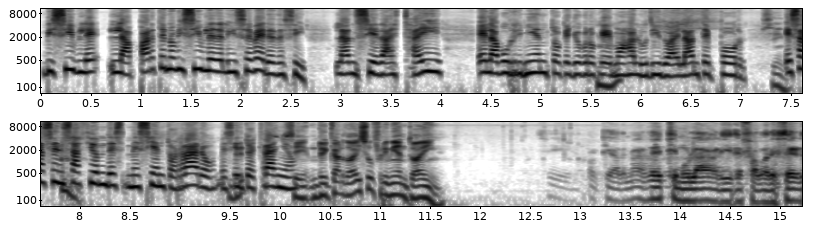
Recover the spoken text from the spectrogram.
visible la parte no visible del iceberg, es decir, la ansiedad está ahí, el aburrimiento que yo creo que hemos aludido adelante por esa sensación de me siento raro, me siento extraño. Sí, Ricardo, hay sufrimiento ahí. Porque además de estimular y de favorecer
